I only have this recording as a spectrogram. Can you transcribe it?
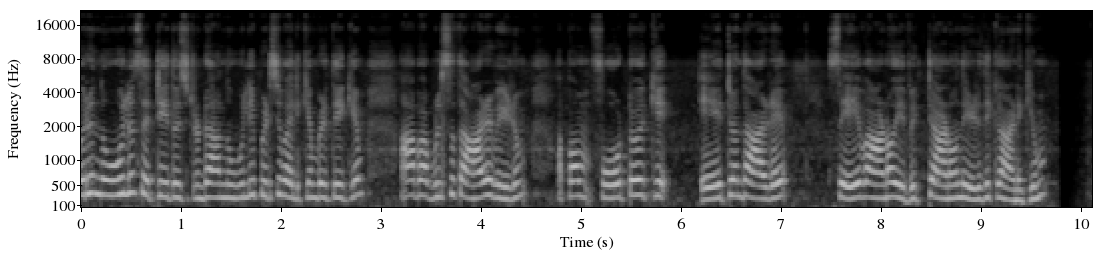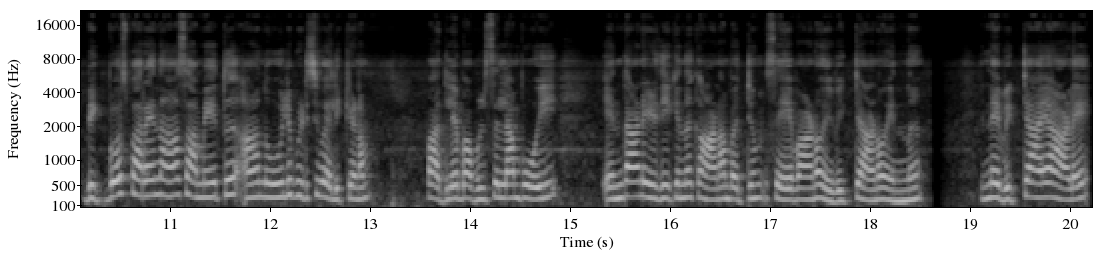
ഒരു നൂൽ സെറ്റ് ചെയ്ത് വെച്ചിട്ടുണ്ട്. ആ നൂലി പിടിച്ച് വലിക്കുമ്പോഴത്തേക്കും ആ ബബിൾസ് താഴെ വീഴും. അപ്പം ഫോട്ടോയ്ക്ക് ഏറ്റവും താഴെ സേവ് ആണോ എവിക്റ്റ് ആണോ എന്ന് എഴുതി കാണിക്കും. ബിഗ് ബോസ് പറയുന്ന ആ സമയത്ത് ആ നൂൽ പിടിച്ച് വലിക്കണം. അപ്പോൾ അതിലെ ബബിൾസ് എല്ലാം പോയി. എന്താണ് എഴുതിയിരിക്കുന്നത് കാണാൻ പറ്റും? സേവാണോ ആണോ? എവിക്റ്റ് ആണോ? എന്ന്. ഇന്ന് എവിക്റ്റ് ആയ ആളെ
